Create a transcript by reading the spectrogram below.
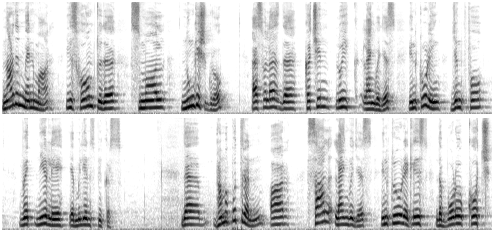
Northern Myanmar is home to the small Nungish group as well as the Kachin Luic languages including Jingpo with nearly a million speakers. The Brahmaputran or Sal languages include at least the Bodo Koch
